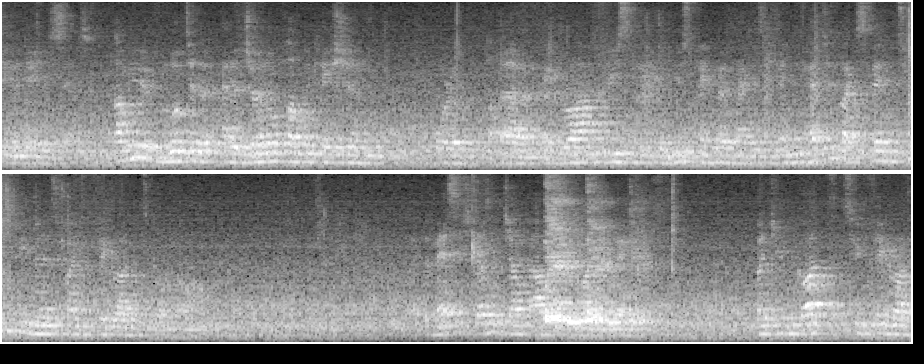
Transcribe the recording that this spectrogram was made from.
in a data set. How many have looked at a, at a journal publication or a, uh, a graph recently a newspaper magazine and you had to like spend two, three minutes trying to figure out what's going on? Like, the message doesn't jump out right away. But you've got to figure out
